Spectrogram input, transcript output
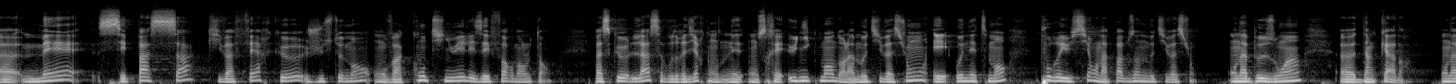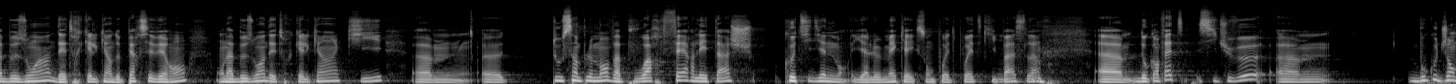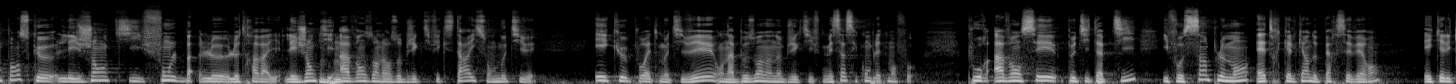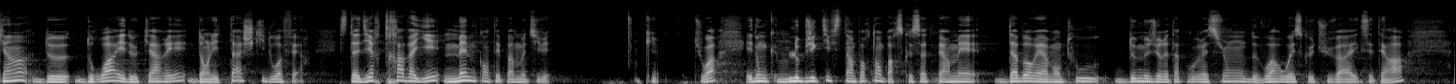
Euh, mais c'est pas ça qui va faire que justement on va continuer les efforts dans le temps. Parce que là, ça voudrait dire qu'on on serait uniquement dans la motivation et honnêtement, pour réussir, on n'a pas besoin de motivation. On a besoin euh, d'un cadre. On a besoin d'être quelqu'un de persévérant. On a besoin d'être quelqu'un qui euh, euh, tout simplement va pouvoir faire les tâches quotidiennement. Il y a le mec avec son poète-poète qui passe là. Euh, donc en fait, si tu veux, beaucoup de gens pensent que les gens qui font le, ba- le- le travail, les gens qui Mhm. avancent dans leurs objectifs, etc., ils sont motivés. Et que pour être motivé, on a besoin d'un objectif. Mais ça, c'est complètement faux. Pour avancer petit à petit, il faut simplement être quelqu'un de persévérant et quelqu'un de droit et de carré dans les tâches qu'il doit faire. C'est-à-dire travailler même quand tu n'es pas motivé. Ok. Tu vois? Et donc, Mm. l'objectif, c'est important parce que ça te permet d'abord et avant tout de mesurer ta progression, de voir où est-ce que tu vas, etc.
